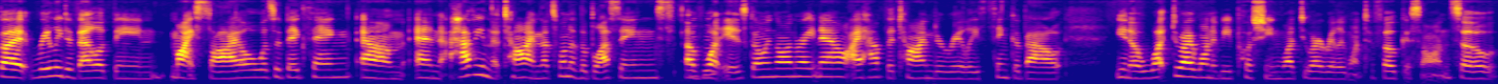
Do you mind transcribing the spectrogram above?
But really developing my style was a big thing. Um, and having the time, that's one of the blessings of what is going on right now. I have the time to really think about you know what do i want to be pushing? What do i really want to focus on? So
